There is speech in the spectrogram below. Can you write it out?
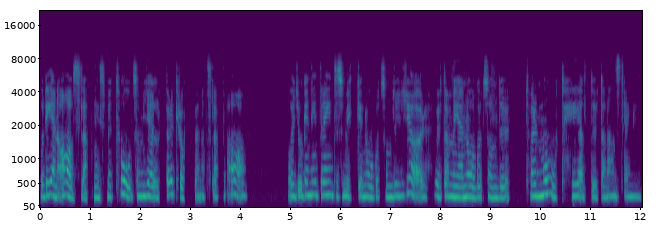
och det är en avslappningsmetod som hjälper kroppen att slappna av. Och yoga nidra är inte så mycket något som du gör utan mer något som du tar emot helt utan ansträngning.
